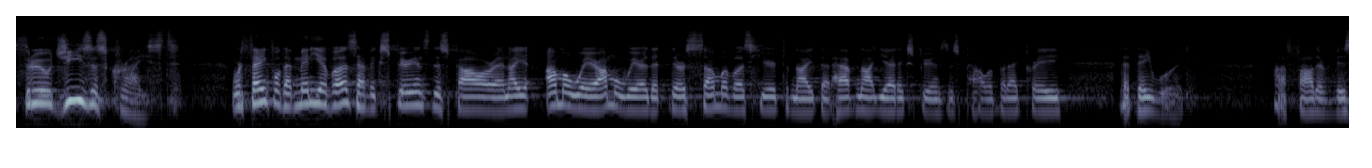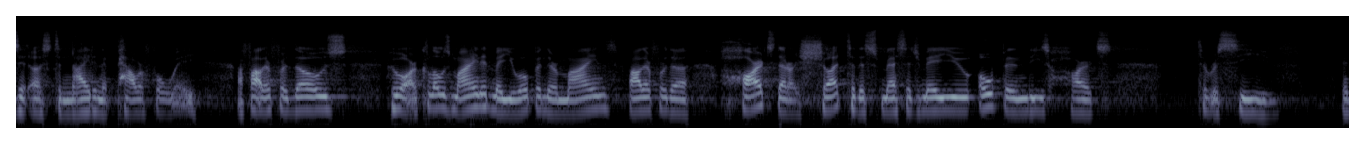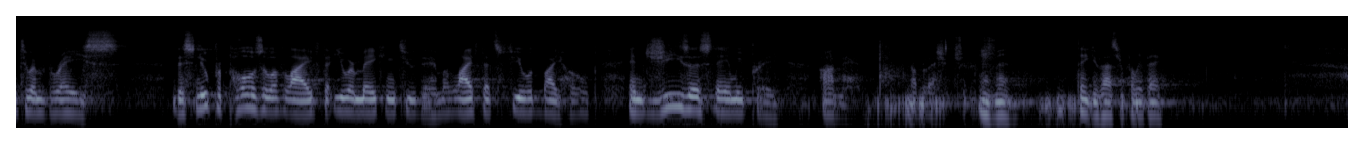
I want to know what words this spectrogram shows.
through Jesus Christ. We're thankful that many of us have experienced this power, and I, am aware, I'm aware that there are some of us here tonight that have not yet experienced this power, but I pray that they would. Uh, Father, visit us tonight in a powerful way. Uh, Father, for those who are closed minded, may you open their minds. Father, for the hearts that are shut to this message, may you open these hearts to receive and to embrace this new proposal of life that you are making to them, a life that's fueled by hope. In Jesus' name we pray. Amen. God bless you, church. Amen. Thank you, Pastor Felipe.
